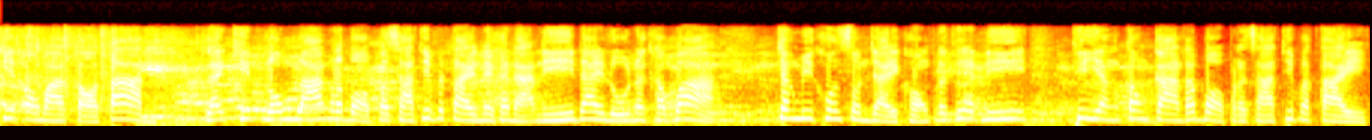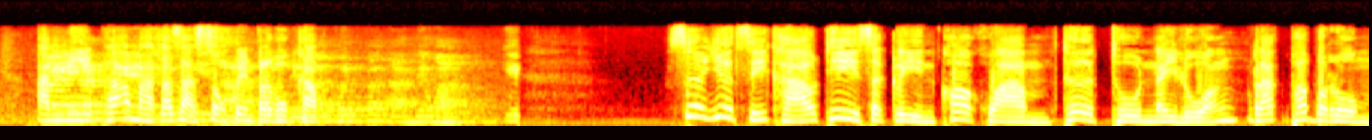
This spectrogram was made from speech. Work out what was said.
คิดออกมาต่อต้าน และคิดล้มล้างระบอบประชาธิปไตยในขณะนี้ได้รู้นะครับว่า ยังมีคนส่วนใหญ่ของประเทศนี้ที่ยังต้องการระบอบประชาธิปไตย อันมีพระมหากษัตริย์ทรงเป็นประมุขครับเสื้อยืดสีขาวที่สกรีนข้อความเทิดทูนในหลวงรักพระบรม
